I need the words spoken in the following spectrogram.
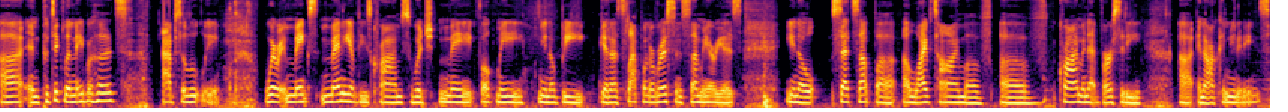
uh, in particular neighborhoods? Absolutely. Where it makes many of these crimes, which may folk may you know be get a slap on the wrist in some areas, you know, sets up a, a lifetime of of crime and adversity uh, in our communities.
